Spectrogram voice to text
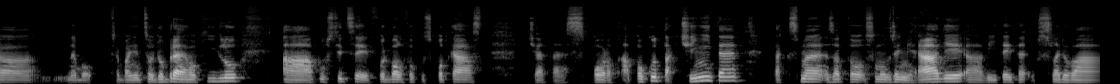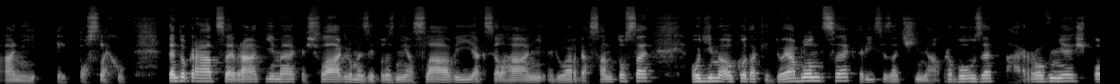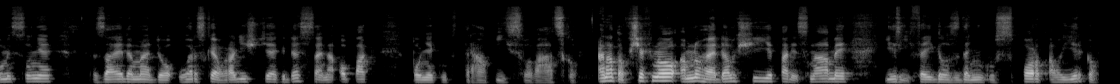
nebo třeba něco dobrého k jídlu a pustit si Football Focus podcast ČT Sport. A pokud tak činíte, tak jsme za to samozřejmě rádi a vítejte u sledování i poslechu. Tentokrát se vrátíme ke šlágru mezi Plzní a Sláví a k selhání Eduarda Santose. Hodíme oko taky do Jablonce, který se začíná probouzet a rovněž pomyslně zajedeme do Uherského hradiště, kde se naopak poněkud trápí Slovácko. A na to všechno a mnohé další je tady s námi Jiří Feigl z Deníku Sport. Ahoj Jirko.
